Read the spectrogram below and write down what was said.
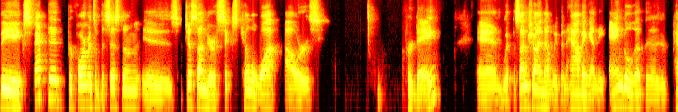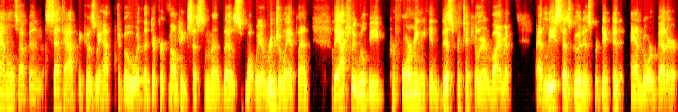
The expected performance of the system is just under six kilowatt hours per day. And with the sunshine that we've been having and the angle that the panels have been set at, because we have to go with a different mounting system as what we originally had planned, they actually will be performing in this particular environment at least as good as predicted and or better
